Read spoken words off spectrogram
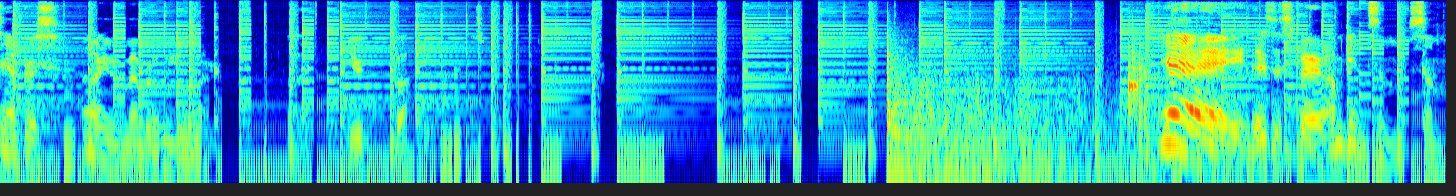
Pete Sampras. I don't even remember who you are. But you're fucking. Yay! There's a spare. I'm getting some some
